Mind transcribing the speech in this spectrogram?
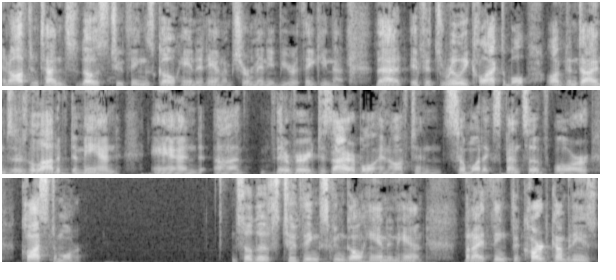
And oftentimes those two things go hand in hand. I'm sure many of you are thinking that that if it's really collectible, oftentimes there's a lot of demand and uh, they're very desirable and often somewhat expensive or cost more. So those two things can go hand in hand. But I think the card companies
